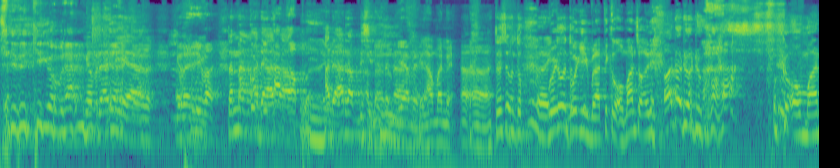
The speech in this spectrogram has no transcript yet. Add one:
si Ricky gak berani. nggak berani ya. Nggak berani, Pak. Tenang, Takut ada ditangkap. Arab. Ada Arab di sini. tenang. Iya, aman ya. Heeh. Terus untuk eh, itu untuk Gue berarti ke Oman soalnya. Aduh, aduh, aduh. Ke Oman.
